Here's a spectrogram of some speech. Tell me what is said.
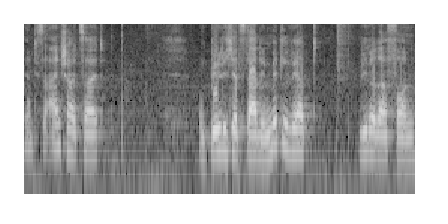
während dieser Einschaltzeit und bilde ich jetzt da den Mittelwert wieder davon.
